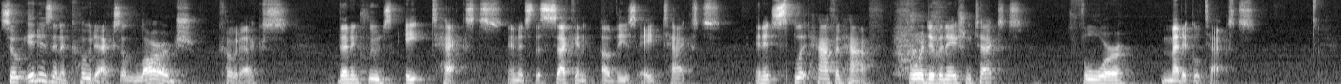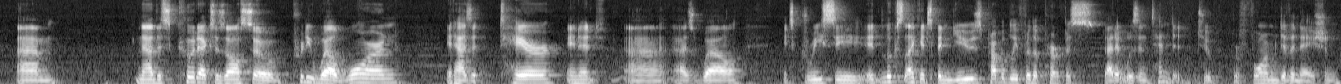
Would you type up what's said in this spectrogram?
So it is in a codex, a large codex, that includes eight texts, and it's the second of these eight texts and it's split half and half four divination texts, four medical texts. Um, now, this codex is also pretty well worn. It has a tear in it uh, as well. It's greasy. It looks like it's been used probably for the purpose that it was intended to perform divination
